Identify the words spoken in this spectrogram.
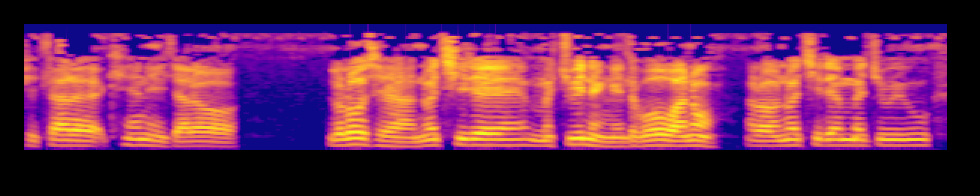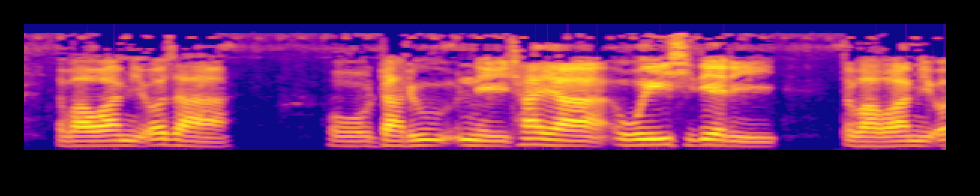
ဖြစ်ထားတဲ့ အခင်းတွေကျတော့ လောလောဆယ်နွားချေးလည်းမကျွေးနိုင်တဲ့သဘောပါ။နွားချေးလည်းမကျွေးဘူး။သဘာဝမြေသြဇာဓာတုအနေအထားအရအဝေးကြီးရှိတဲ့သဘာဝမြေသြ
